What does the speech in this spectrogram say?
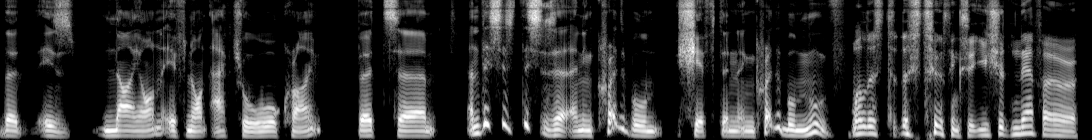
that is nigh on, if not actual war crime. But um, and this is this is a, an incredible shift, an incredible move. Well, there's t- there's two things that you should never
